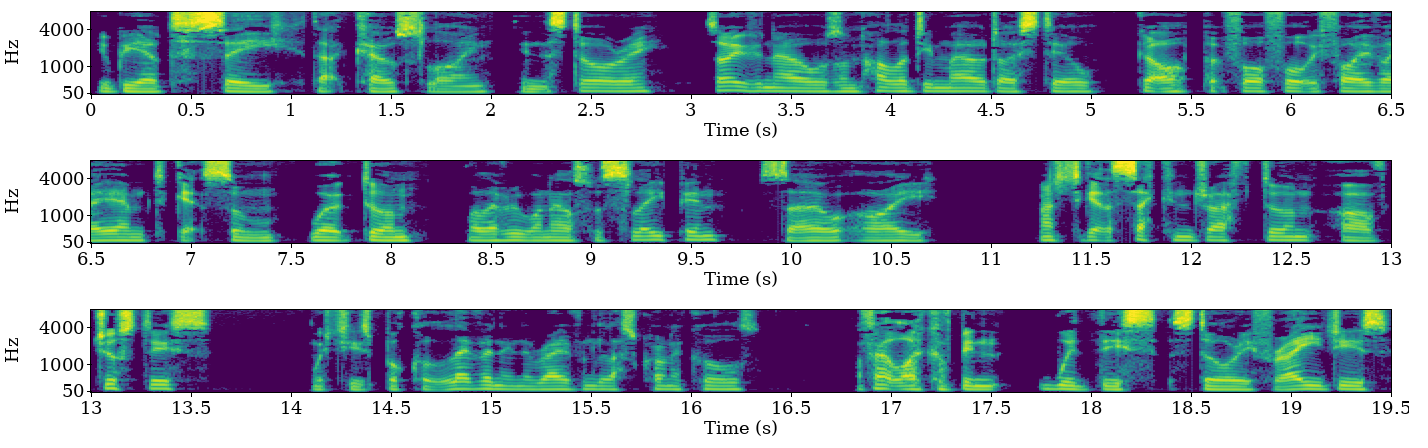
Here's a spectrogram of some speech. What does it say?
you'll be able to see that coastline in the story. So even though I was on holiday mode, I still got up at 4:45 a.m. to get some work done while everyone else was sleeping. So I managed to get the second draft done of Justice, which is book 11 in the Ravenglass Chronicles. I felt like I've been with this story for ages,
